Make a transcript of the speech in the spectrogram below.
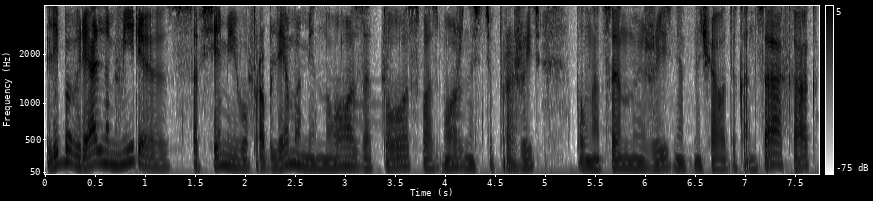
либо в реальном мире со всеми его проблемами, но зато с возможностью прожить полноценную жизнь от начала до конца, как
